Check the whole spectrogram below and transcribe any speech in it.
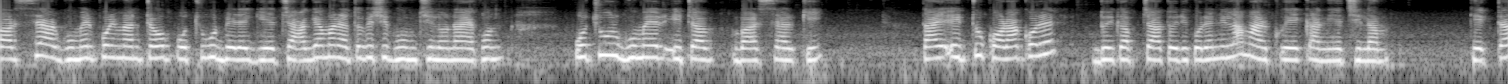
বাড়ছে আর ঘুমের পরিমাণটাও প্রচুর বেড়ে গিয়েছে। আগে আমার এত বেশি ঘুম ছিল না, এখন প্রচুর ঘুমের এটা বাড়ছে আর কি। তাই একটু কড়া করে দুই কাপ চা তৈরি করে নিলাম আর কেক আনিয়েছিলাম। কেকটা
